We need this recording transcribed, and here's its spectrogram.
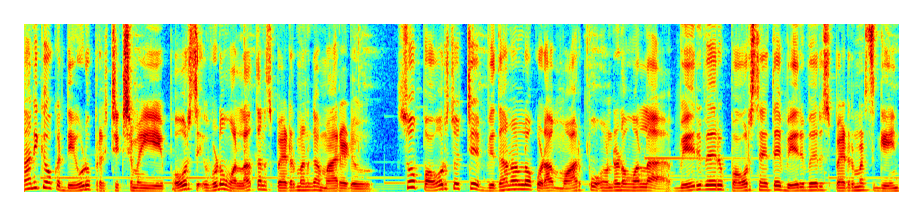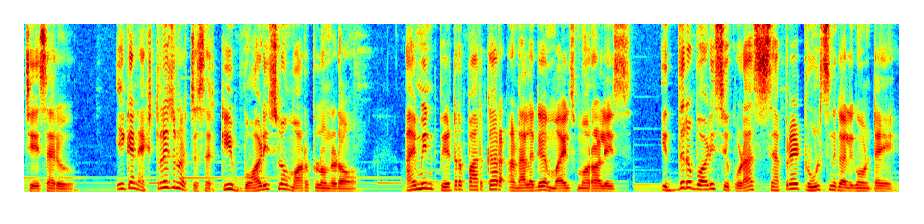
తనకి ఒక దేవుడు ప్రత్యక్షమయ్యి పవర్స్ ఇవ్వడం వల్ల తన స్పైడర్ మ్యాన్గా మారాడు. సో పవర్స్ వచ్చే విధానంలో కూడా మార్పు ఉండడం వల్ల వేరు వేరు పవర్స్ అయితే వేరు వేరు స్పైడర్ మ్యాన్స్ గెయిన్ చేశారు. ఇక నెక్స్ట్ రీజన్ వచ్చేసరికి బాడీస్లో మార్పులు ఉండడం. I mean Peter Parker and అలాగే మైల్స్ మొరాలిస్ ఇద్దరు బాడీస్ కూడా సెపరేట్ రూల్స్ని కలిగి ఉంటాయి.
